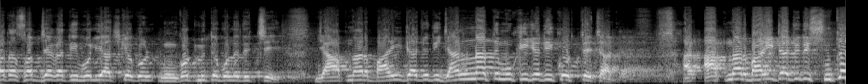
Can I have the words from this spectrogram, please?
কথা সব জায়গাতেই বলি, আজকে গটলুতে বলে দিচ্ছি যে আপনার বাড়িটা যদি জান্নাতে মুখী যদি করতে চান, আর আপনার বাড়িটা যদি সুখে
